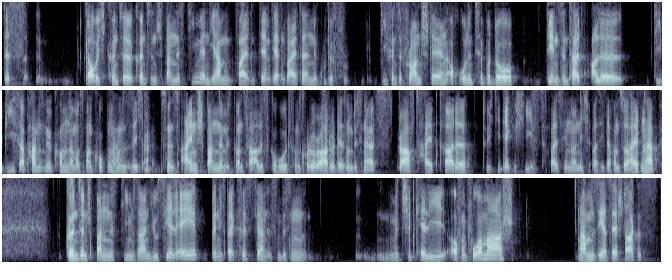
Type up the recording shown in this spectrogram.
das glaube ich, könnte, könnte ein spannendes Team werden. Die haben, werden weiterhin eine gute Defensive Front stellen, auch ohne Thibodeau. Denen sind halt alle DBs abhanden gekommen, da muss man gucken. Haben sie sich zumindest einen spannenden mit Gonzales geholt von Colorado, der so ein bisschen als Draft-Hype gerade durch die Decke schießt. Weiß ich noch nicht, was ich davon zu halten habe. Könnte ein spannendes Team sein. UCLA, bin ich bei Christian, ist ein bisschen mit Chip Kelly auf dem Vormarsch. Haben ein sehr, sehr starkes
